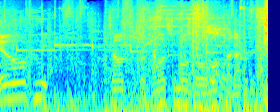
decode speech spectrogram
了解。ちょっと楽しもうと思っただけです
